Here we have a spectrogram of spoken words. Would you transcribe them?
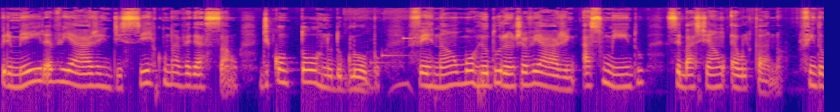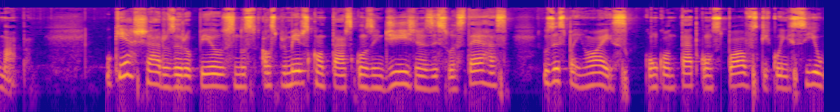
Primeira viagem de circunnavegação, de contorno do globo. Fernão morreu durante a viagem, assumindo Sebastião Elcano. Fim do mapa. O que acharam os europeus nos, aos primeiros contatos com os indígenas e suas terras? Os espanhóis, com contato com os povos que conheciam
